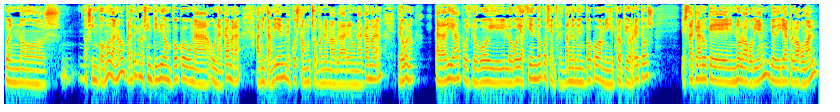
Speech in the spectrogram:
Pues nos, nos incomoda, ¿no? Parece que nos intimida un poco una, una cámara. A mí también me cuesta mucho ponerme a hablar en una cámara, pero bueno, cada día pues lo voy, lo voy haciendo, pues enfrentándome un poco a mis propios retos. Está claro que no lo hago bien, yo diría que lo hago mal.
